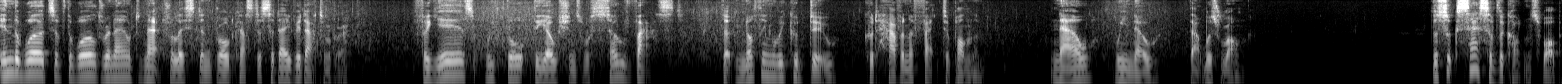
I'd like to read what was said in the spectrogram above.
In the words of the world renowned naturalist and broadcaster Sir David Attenborough, for years we thought the oceans were so vast that nothing we could do could have an effect upon them. Now we know that was wrong. The success of the cotton swab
